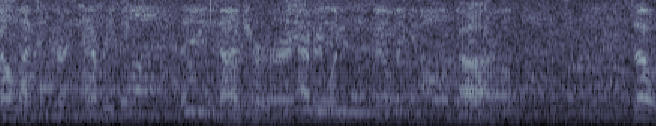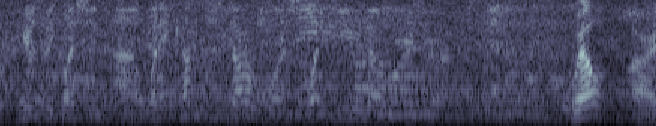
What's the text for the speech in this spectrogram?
Thank you so much for everything that you've done sure. for everyone in this building and all over the uh. world. So here's the big question: uh, When it comes to Star Wars, what do you know for sure? Well, I,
